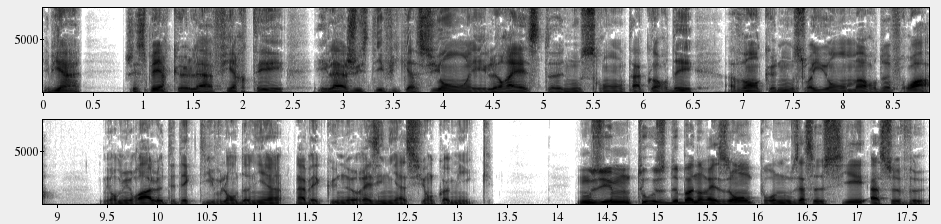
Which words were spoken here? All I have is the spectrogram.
Eh bien, j'espère que la fierté et la justification et le reste nous seront accordés avant que nous soyons morts de froid, murmura le détective londonien avec une résignation comique. Nous eûmes tous de bonnes raisons pour nous associer à ce vœu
